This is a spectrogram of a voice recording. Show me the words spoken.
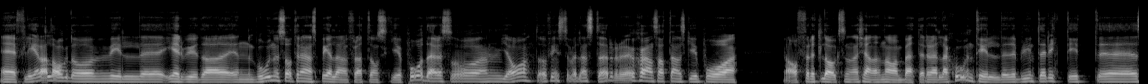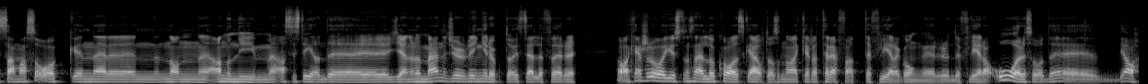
eh, flera lag då vill eh, erbjuda en bonus till den här spelaren för att de skriver på där så mm, ja, då finns det väl en större chans att den skriver på ja, för ett lag som man känner att man har en bättre relation till. Det blir inte riktigt eh, samma sak när någon anonym assisterande general manager ringer upp då istället för ja, kanske då just en sån här lokal scout som de har träffat flera gånger under flera år så det, ja,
